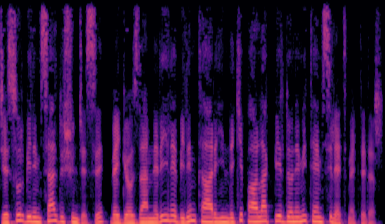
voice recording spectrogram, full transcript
cesur bilimsel düşüncesi ve gözlemleriyle bilim tarihindeki parlak bir dönemi temsil etmektedir.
